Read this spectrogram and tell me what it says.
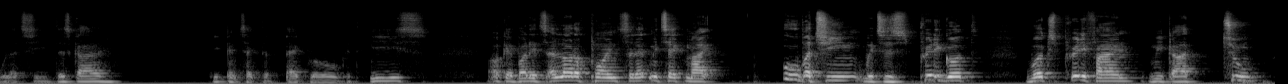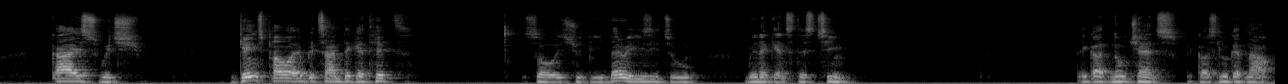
Let's see, this guy, he can take the back row with ease. Okay, but it's a lot of points. So let me take my Uber team, which is pretty good. Works pretty fine. We got two guys which gains power every time they get hit. So it should be very easy to win against this team. They got no chance because look at now.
